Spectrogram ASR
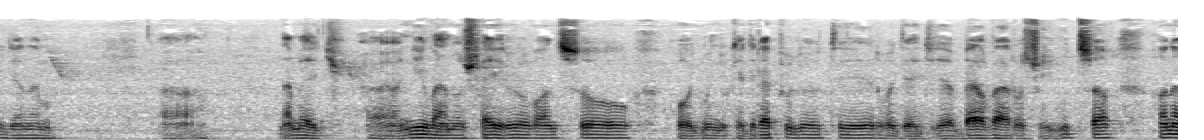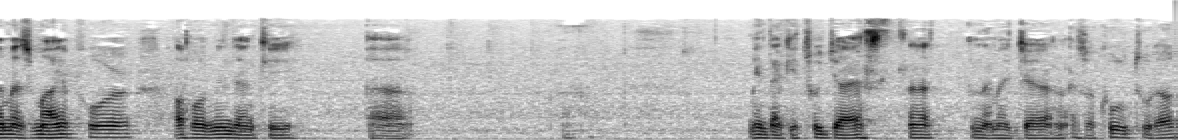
ugye nem, nem egy nyilvános helyről van szó, hogy mondjuk egy repülőtér, vagy egy belvárosi utca, hanem ez Mayapur, ahol mindenki mindenki tudja ezt, nem egy, ez a kultúra,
